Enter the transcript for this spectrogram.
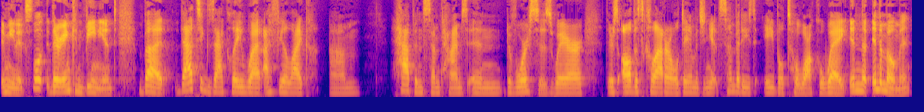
I mean, it's, they're inconvenient, but that's exactly what I feel like, um, happens sometimes in divorces where there's all this collateral damage and yet somebody's able to walk away in the, in the moment,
